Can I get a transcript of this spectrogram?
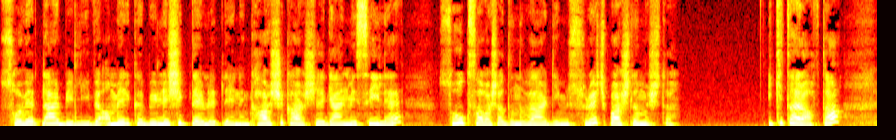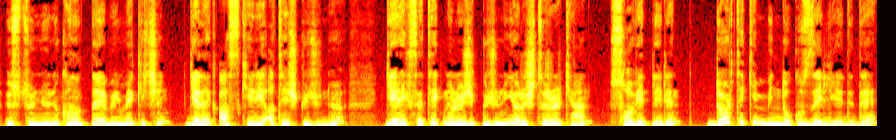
Sovyetler Birliği ve Amerika Birleşik Devletleri'nin karşı karşıya gelmesiyle Soğuk Savaş adını verdiğimiz süreç başlamıştı. İki tarafta üstünlüğünü kanıtlayabilmek için gerek askeri ateş gücünü gerekse teknolojik gücünü yarıştırırken Sovyetlerin 4 Ekim 1957'de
